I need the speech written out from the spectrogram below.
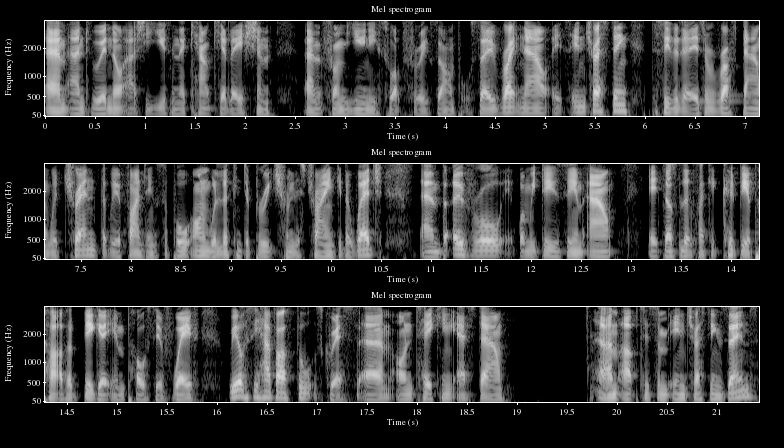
um, and we're not actually using a calculation um, from Uniswap, for example. So right now, it's interesting to see that there is a rough downward trend that we're finding support on. We're looking to breach from this triangular wedge, um, but overall, when we do zoom out, it does look like it could be a part of a bigger impulsive wave. We obviously have our thoughts, Chris, um, on taking SDAO um, up to some interesting zones.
